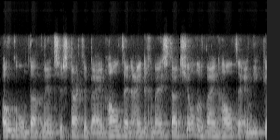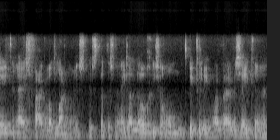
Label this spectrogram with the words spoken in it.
ook omdat mensen starten bij een halte en eindigen bij een station of bij een halte en die ketenreis vaak wat langer is. Dus dat is een hele logische ontwikkeling waarbij we zeker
